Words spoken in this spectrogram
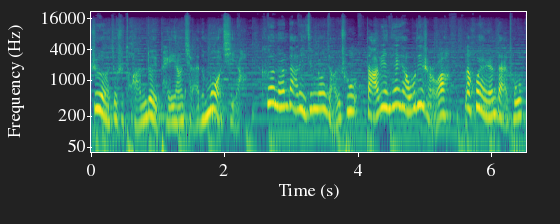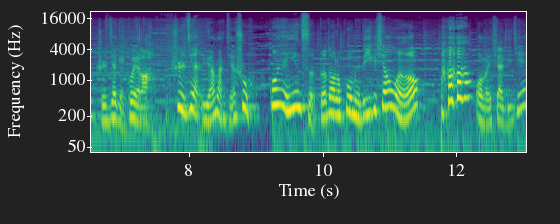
这就是团队培养起来的默契啊！柯南大力金刚脚一出，打遍天下无敌手啊！那坏人歹徒直接给跪了。事件圆满结束，光彦因此得到了顾美的一个香吻哦！哈哈哈，我们下期见。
